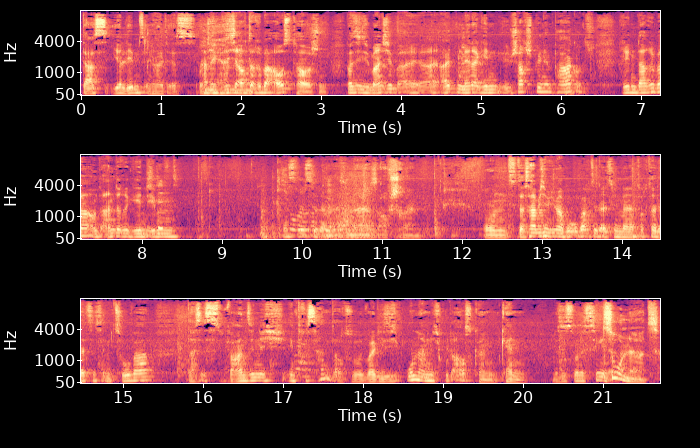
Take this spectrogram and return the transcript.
das ihr Lebensinhalt ist. Und haben die sich auch darüber austauschen. Weiß nicht, manche äh, alten Männer gehen Schachspielen im Park und reden darüber und andere gehen eben. Was willst du da? Das aufschreiben. Und das habe ich nämlich mal beobachtet, als ich mit meiner Tochter letztens im Zoo war. Das ist wahnsinnig interessant auch so, weil die sich unheimlich gut auskennen, kennen. Das ist so eine Szene. Zoo-Nerds.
